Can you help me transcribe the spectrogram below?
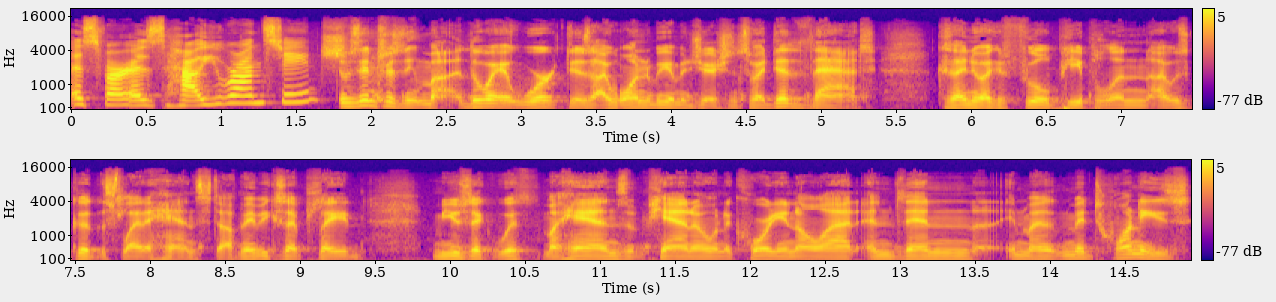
as far as how you were on stage? It was interesting. My, the way it worked is I wanted to be a magician, so I did that because I knew I could fool people, and I was good at the sleight of hand stuff. Maybe because I played music with my hands, and piano and accordion and all that. And then in my mid twenties,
